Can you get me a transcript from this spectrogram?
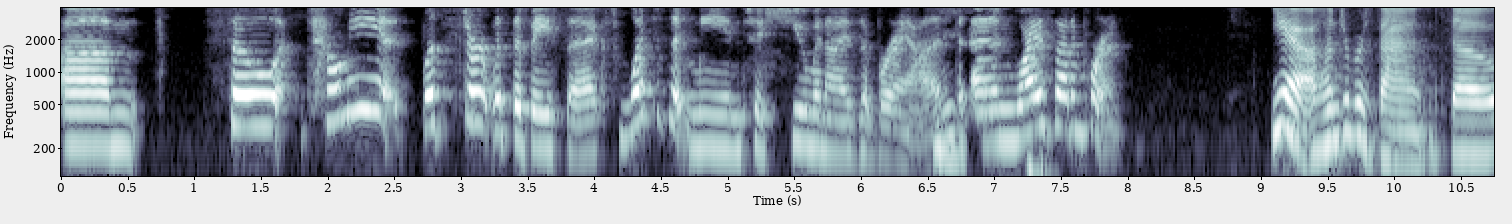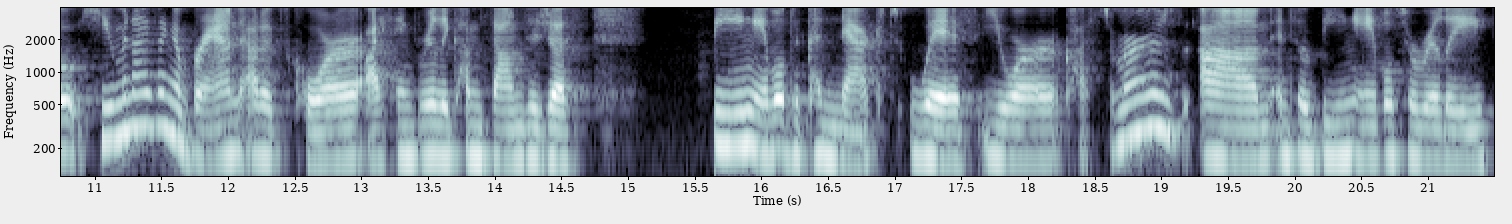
Um, so tell me, let's start with the basics. What does it mean to humanize a brand mm-hmm. and why is that important? Yeah, 100%. So, humanizing a brand at its core, I think, really comes down to just being able to connect with your customers. Um, and so, being able to really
